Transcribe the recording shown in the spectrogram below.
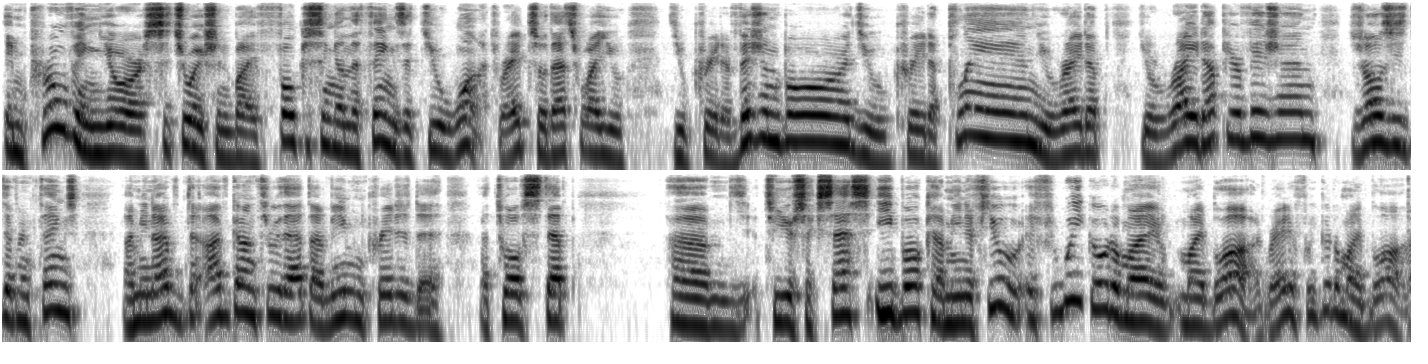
improving your situation by focusing on the things that you want right? So that's why you you create a vision board you create a plan you write up you write up your vision. There's all these different things. I mean I've I've gone through that. I've even created a, a 12 step um to your success ebook. I mean if you if we go to my my blog right? If we go to my blog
